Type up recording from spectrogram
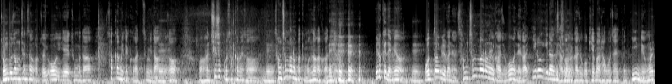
정부 정책상 갑자기 어 이게 전부 다 삭감이 될 것 같습니다. 네. 그래서 어, 한70% 삭감해서 네. 3천만 원밖에 못 나갈 것 같아요. 이렇게 되면 네. 어떤 결과냐면 3천만 원을 가지고 내가 1억이라는 그쵸. 자금을 가지고 개발하고자 했던 이 내용을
